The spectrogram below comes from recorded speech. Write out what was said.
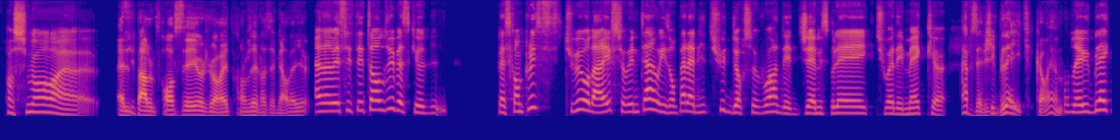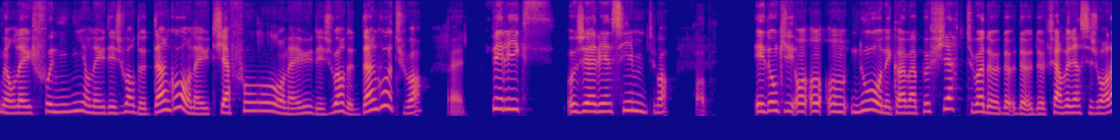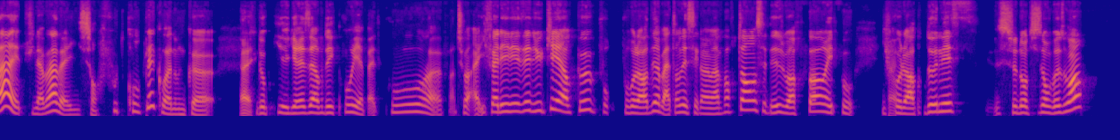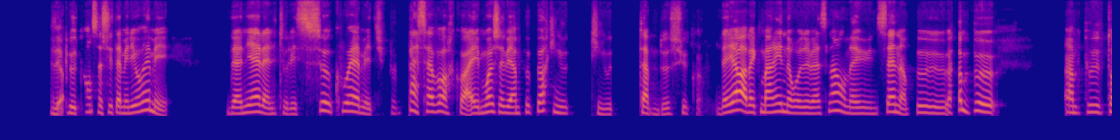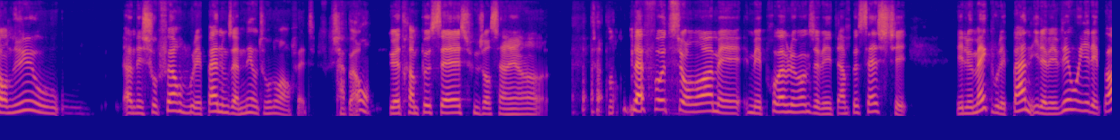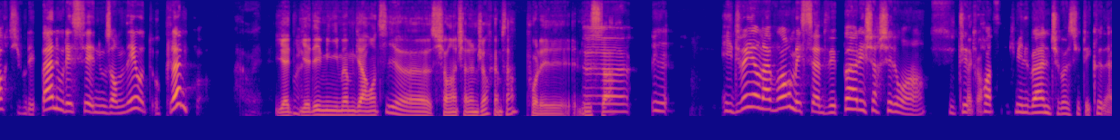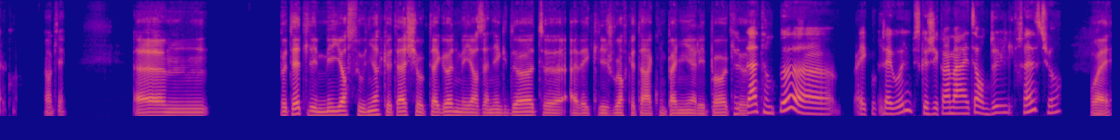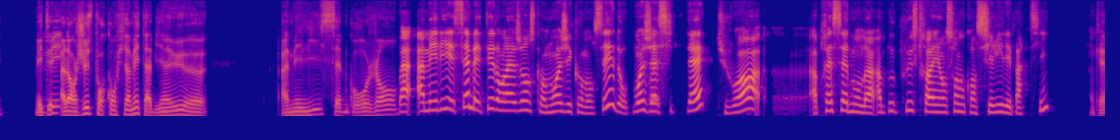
franchement, euh, Elle parle français aux joueurs étrangers, enfin, c'est merveilleux. ah non, mais c'était tendu parce que. Parce qu'en plus, si tu veux, on arrive sur une terre où ils n'ont pas l'habitude de recevoir des James Blake, tu vois, des mecs. euh, Ah, vous avez Qui- eu Blake quand même. On a eu Blake, mais on a eu Fonini, on a eu des joueurs de dingo, on a eu Tiafo, on a eu des joueurs de dingo, tu vois. Ouais. Félix, Sim, tu vois. Et donc, on- on- on- nous, on est quand même un peu fiers, tu vois, de, de, de- de faire venir ces joueurs-là. Et puis là-bas, bah, ils s'en foutent complet, quoi. Donc, euh, Ouais. donc ils, réservent des cours, il n'y a pas de cours. euh, Enfin, tu vois, il fallait les éduquer un peu pour, pour leur dire, bah, attendez, c'est quand même important, c'est des joueurs forts, il faut, il faut leur donner ce dont ils ont besoin. Avec le temps, ça s'est amélioré, mais Daniel, elle te les secouait, mais tu peux pas savoir, quoi. Et moi, j'avais un peu peur qu'ils nous, qu'ils nous tapent dessus, quoi. D'ailleurs, avec Marine Roger Vasselin, on a eu une scène un peu, un peu, un peu tendue où un des chauffeurs voulait pas nous amener au tournoi, en fait. Je sais Ah pas. Dû être un peu sèche ou j'en sais rien. Toute la faute sur moi, mais, mais probablement que j'avais été un peu sèche. Et, et le mec voulait pas, il avait verrouillé les portes, il voulait pas nous laisser nous emmener au, au club, quoi. Il y a, il y a des minimums garantis euh, sur un challenger comme ça pour les, les stars? Euh, il- il devait y en avoir, mais ça devait pas aller chercher loin. hein. C'était D'accord. 3 5 000 balles, tu vois, c'était que dalle, quoi. Ok. Euh, Peut-être les meilleurs souvenirs que tu as chez Octagon, meilleures anecdotes euh, avec les joueurs que tu as accompagnés à l'époque. Ça euh, date un peu euh, avec Octagon, puisque j'ai quand même arrêté en 2013, tu vois. Ouais. Mais, alors, juste pour confirmer, tu as bien eu euh, Amélie, Seb Grosjean? Bah, Amélie et Seb étaient dans l'agence quand moi j'ai commencé, donc moi j'assistais, tu vois, après Seb, on a un peu plus travaillé ensemble quand Cyril est parti. Ok.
